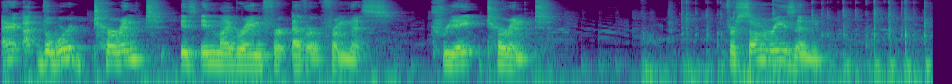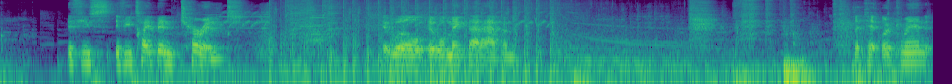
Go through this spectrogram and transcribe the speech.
I, I, the word turret is in my brain forever from this. Create turret for some reason, if you if you type in turret, it will it will make that happen. The Hitler command,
